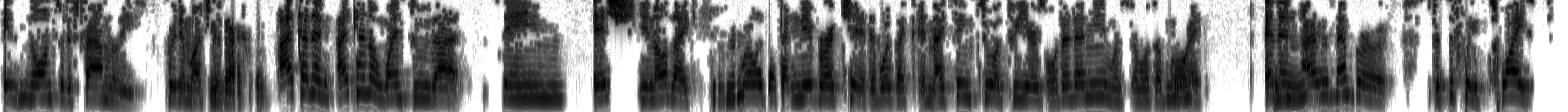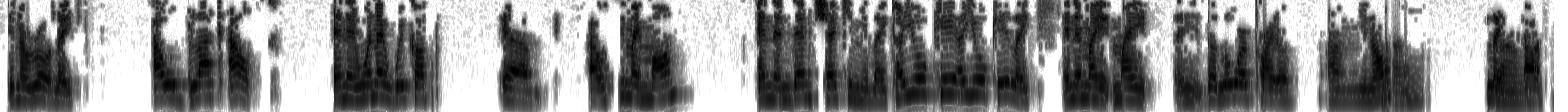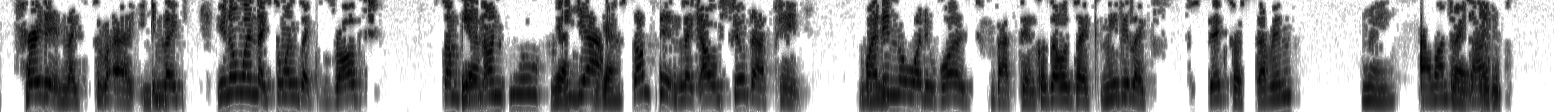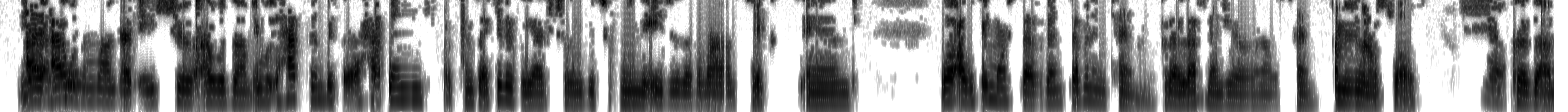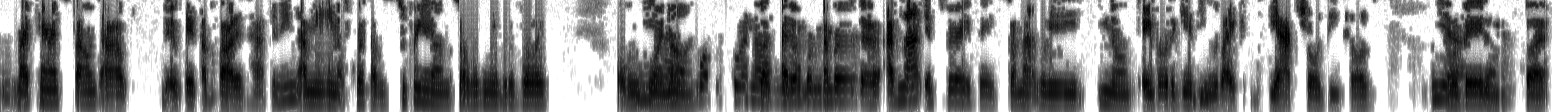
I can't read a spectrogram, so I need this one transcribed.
is known to the family, pretty much. Exactly. I kind of, I kind of went through that same ish, you know, like mm-hmm. where was like a neighbor kid. It was like, and I think two or three years older than me. It was, it was a boy. Mm-hmm. And then mm-hmm. I remember specifically twice in a row, like I will black out. And then when I wake up, um, I'll see my mom and then them checking me like, are you okay? Are you okay? Like, and then my, my, the lower part of um you know wow. like wow. uh, hurting like th- uh, mm-hmm. like you know when like someone's like rubbed something yeah. on you yeah. yeah. yeah something like I would feel that pain but mm-hmm. I didn't know what it was back then because I was like maybe like six or seven right around the right. time yeah, I, I was around that age too. I was um it happened it happened consecutively actually between the ages of around six and well, I would say more seven, seven and ten, because I left Nigeria when I was ten. I mean, when I was twelve. Yeah. Because um, my parents found out it, it, about it happening. I mean, of course, I was super young, so I wasn't able to voice what was yeah, going on. What was going on? But. I don't remember the. I'm not. It's very big, so I'm not really, you know, able to give you like the actual details yeah. verbatim. But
